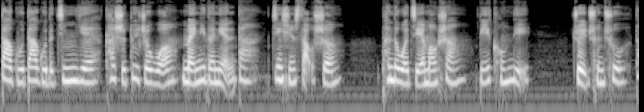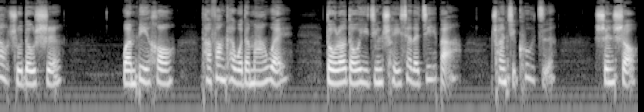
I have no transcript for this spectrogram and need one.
大股大股的精液开始对着我美丽的脸蛋进行扫射，喷得我睫毛上、鼻孔里、嘴唇处到处都是。完毕后，他放开我的马尾，抖了抖已经垂下的鸡巴。穿起裤子，伸手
